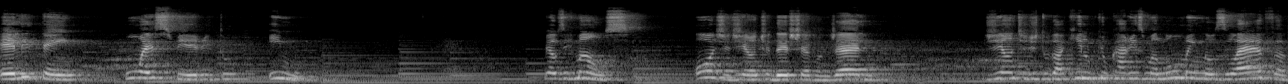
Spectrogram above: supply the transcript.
Ele tem um espírito imundo. Meus irmãos, hoje, diante deste Evangelho, diante de tudo aquilo que o Carisma Lumen nos leva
